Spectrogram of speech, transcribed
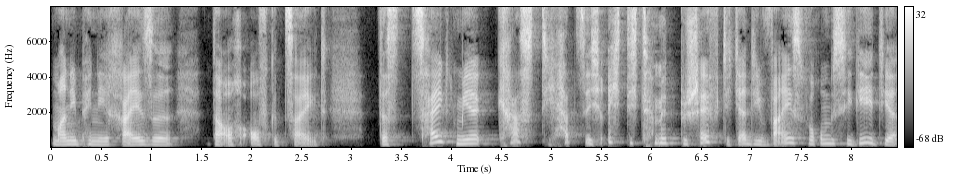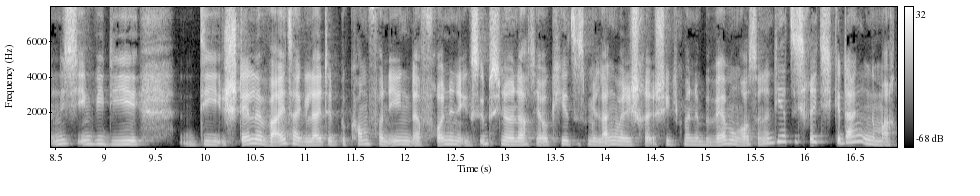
Moneypenny-Reise da auch aufgezeigt das zeigt mir, krass, die hat sich richtig damit beschäftigt, ja, die weiß, worum es hier geht. Die hat nicht irgendwie die, die Stelle weitergeleitet bekommen von irgendeiner Freundin XY und dachte, ja, okay, jetzt ist mir langweilig, schicke ich meine Bewerbung aus, sondern die hat sich richtig Gedanken gemacht.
